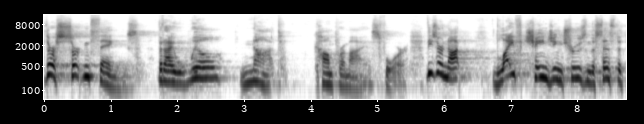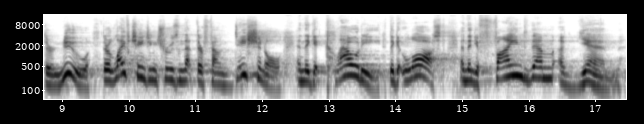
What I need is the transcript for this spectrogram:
there are certain things that I will not compromise for. These are not life changing truths in the sense that they're new. They're life changing truths in that they're foundational and they get cloudy, they get lost, and then you find them again.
